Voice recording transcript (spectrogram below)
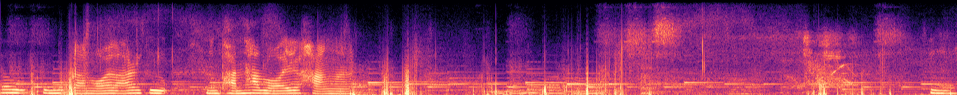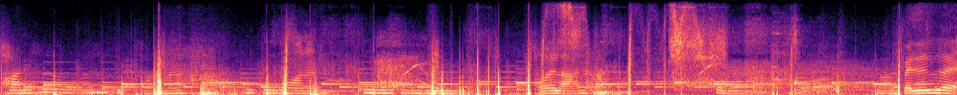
ถ้าคุณต้องการร้อยล้านคือหนึ่งพันห้าร้อยครั้งนะหนึ่งพันห้าร้อยห้าสิบครั้งนะถ้าคุณต้องการนั้นคุณต้องการเงินร้อยล้านอะผมขอตามไปเรื่อย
